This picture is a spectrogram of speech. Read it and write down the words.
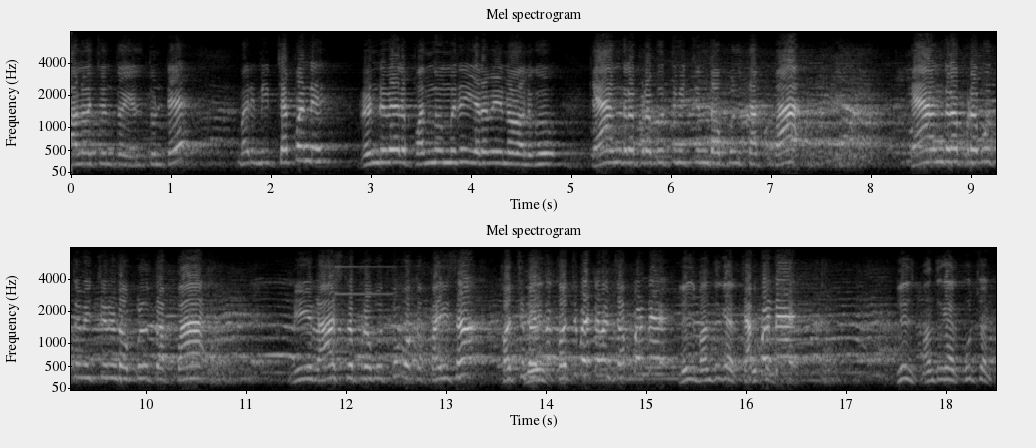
ఆలోచనతో వెళ్తుంటే మరి మీకు చెప్పండి రెండు వేల పంతొమ్మిది ఇరవై నాలుగు కేంద్ర ప్రభుత్వం ఇచ్చిన డబ్బులు తప్ప కేంద్ర ప్రభుత్వం ఇచ్చిన డబ్బులు తప్ప మీ రాష్ట్ర ప్రభుత్వం ఒక పైసా ఖర్చు పెడితే ఖర్చు పెట్టమని చెప్పండి. ప్లీజ్ మంత్రి గారు చెప్పండి. ప్లీజ్ మంత్రి గారు కూర్చోండి.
